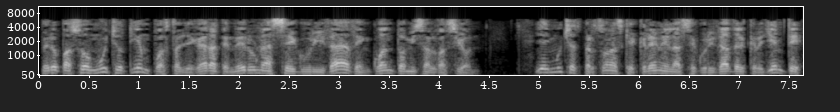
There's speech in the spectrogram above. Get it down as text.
pero pasó mucho tiempo hasta llegar a tener una seguridad en cuanto a mi salvación. Y hay muchas personas que creen en la seguridad del creyente,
